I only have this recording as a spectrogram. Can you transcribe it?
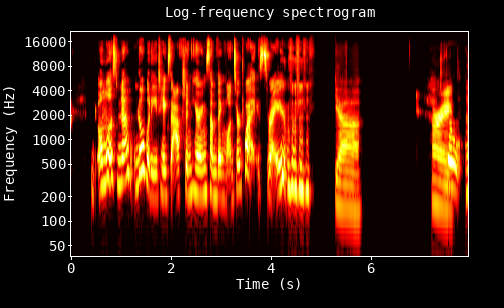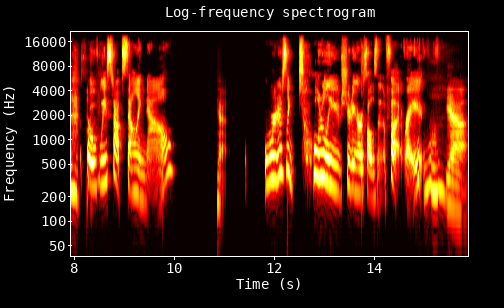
almost no, nobody takes action hearing something once or twice. Right. yeah. All right. So, so, if we stop selling now, yeah, we're just like totally shooting ourselves in the foot. Right. Yeah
